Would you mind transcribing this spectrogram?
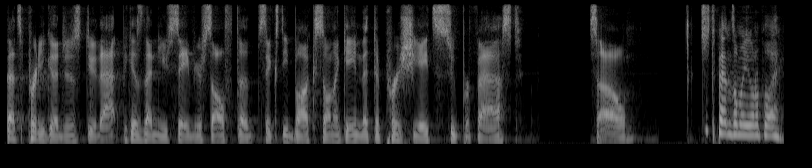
that's pretty good to just do that because then you save yourself the 60 bucks on a game that depreciates super fast. So, it just depends on what you want to play.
